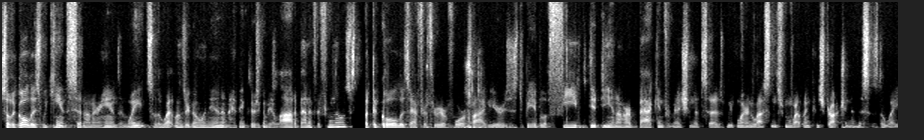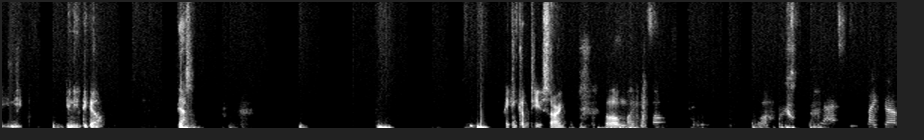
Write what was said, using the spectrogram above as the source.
So the goal is we can't sit on our hands and wait. So the wetlands are going in and I think there's going to be a lot of benefit from those. But the goal is after three or four or five years is to be able to feed the DNR back information that says we've learned lessons from wetland construction and this is the way you need, you need to go. Yes. I can come to you, sorry. Oh, microphone. Yes, like uh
